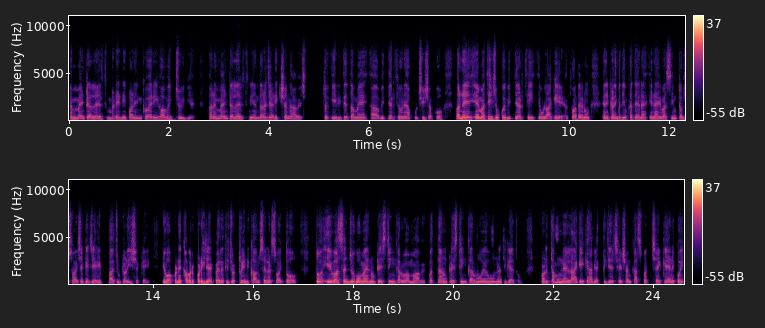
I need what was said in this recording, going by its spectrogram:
એમ મેન્ટલ હેલ્થ માટેની પણ ઇન્ક્વાયરી હોવી જ જોઈએ. અને મેન્ટલ હેલ્થની અંદર જ એડિક્શન આવે છે. તો એ રીતે તમે વિદ્યાર્થીઓને આ પૂછી શકો અને એમાંથી જો કોઈ વિદ્યાર્થી એવું લાગે અથવા તો એનું, એને ઘણી બધી વખત એના એના એવા સિમ્ટમ્સ હોય છે કે જે એક બાજુ ઢળી શકે, એવું આપણને ખબર પડી જાય. પહેલેથી જો ટ્રેન્ડ કાઉન્સેલર્સ હોય તો તો એવા સંજોગોમાં એનું ટેસ્ટિંગ કરવામાં આવે. બધાનું ટેસ્ટિંગ કરવું એવું નથી કહેતો. પણ તમને લાગે કે આ વ્યક્તિ જે છે શંકાસ્પદ છે કે એને કોઈ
